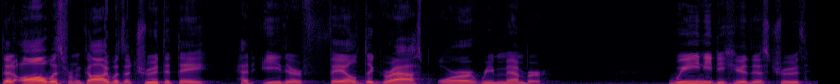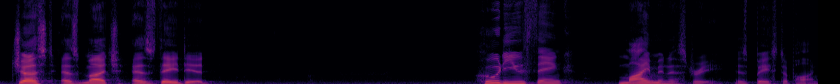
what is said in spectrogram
that all was from God was a truth that they had either failed to grasp or remember. We need to hear this truth just as much as they did. Who do you think my ministry is based upon?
